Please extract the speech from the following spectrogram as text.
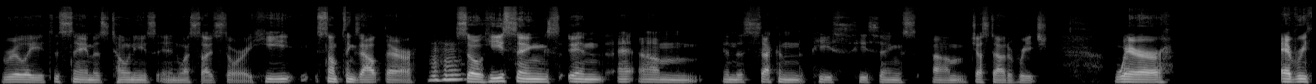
really the same as Tony's in West Side Story. He something's out there, mm-hmm. so he sings in eh, um in the second piece. He sings um just out of reach, where every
